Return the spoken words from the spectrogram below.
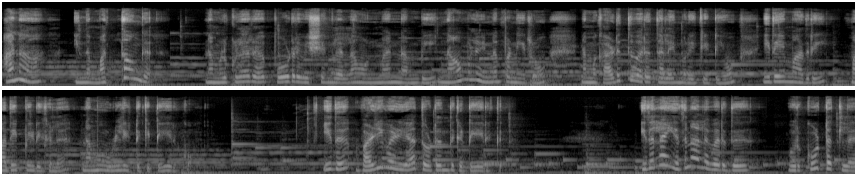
ஆனால் இந்த மற்றவங்க நம்மளுக்குள்ளார போடுற விஷயங்கள் எல்லாம் உண்மைன்னு நம்பி நாமளும் என்ன பண்ணிடுறோம்? நமக்கு அடுத்து வர தலைமுறைக்கிட்டேயும் இதே மாதிரி மதிப்பீடுகளை நம்ம உள்ளிட்டுக்கிட்டே இருக்கோம். இது வழி வழியாக தொடர்ந்துக்கிட்டே இருக்குது இதெல்லாம் எதனால் வருது? ஒரு கூட்டத்தில்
